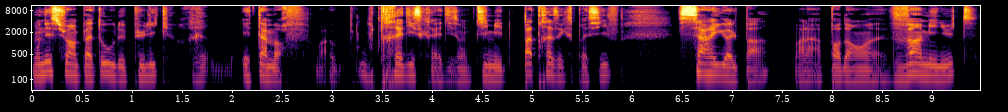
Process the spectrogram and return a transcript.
on est sur un plateau où le public est amorphe, ou très discret, disons, timide, pas très expressif. Ça rigole pas, voilà, pendant euh, 20 minutes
